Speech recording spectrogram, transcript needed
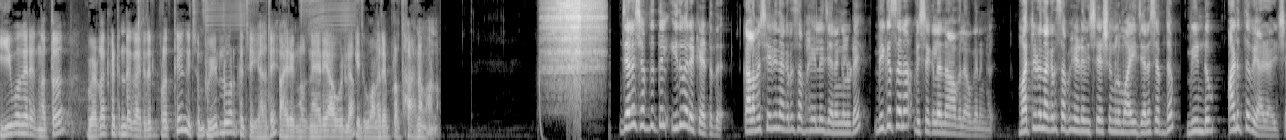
ഈ വക രംഗത്ത് വെള്ളക്കെട്ടിന്റെ കാര്യത്തിൽ പ്രത്യേകിച്ചും ഫീൽഡ് വർക്ക് ചെയ്യാതെ കാര്യങ്ങൾ നേരെയാവില്ല. ഇത് വളരെ പ്രധാനമാണ്. ജനശബ്ദത്തിൽ ഇതുവരെ കേട്ടത് കളമശ്ശേരി നഗരസഭയിലെ ജനങ്ങളുടെ വികസന വിശകലനാവലോകനങ്ങൾ. മറ്റൊരു നഗരസഭയുടെ വിശേഷങ്ങളുമായി ജനശബ്ദം വീണ്ടും അടുത്ത വ്യാഴാഴ്ച.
